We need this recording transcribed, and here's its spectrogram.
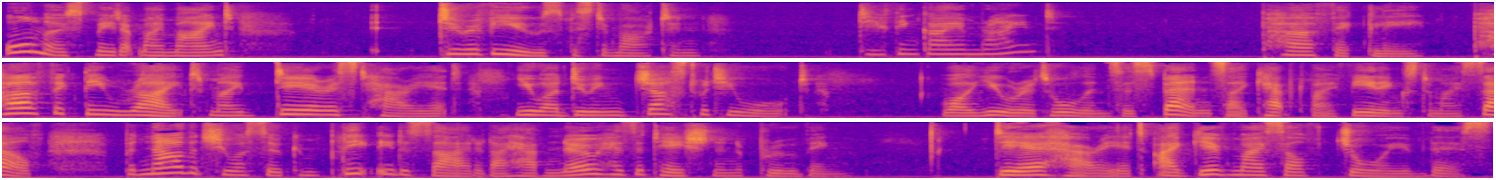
almost made up my mind, to refuse Mr. Martin. Do you think I am right?" "Perfectly, perfectly right, my dearest Harriet. You are doing just what you ought. While you were at all in suspense, I kept my feelings to myself; but now that you are so completely decided, I have no hesitation in approving. Dear Harriet, I give myself joy of this.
